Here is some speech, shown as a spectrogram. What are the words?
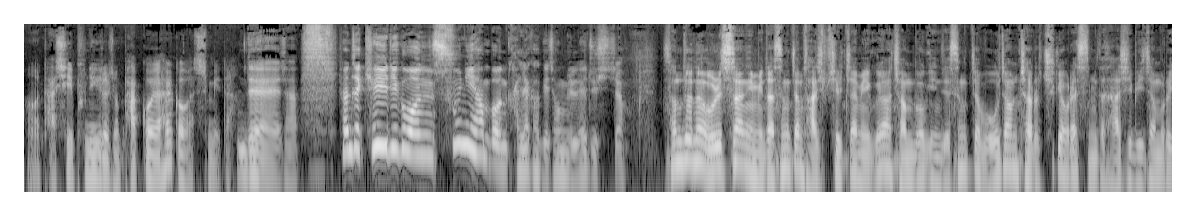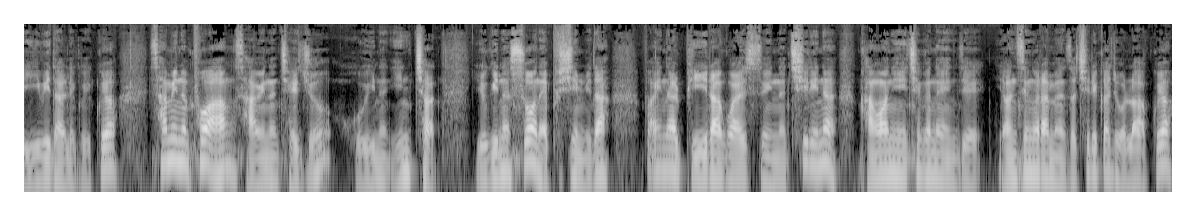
어, 다시 분위기를 좀 바꿔야 할 것 같습니다. 네, 자 현재 K리그 one 순위 한번 간략하게 정리를 해주시죠. 선두는 울산입니다. 승점 47점이고요. 전북이 이제 승점 5점 차로 추격을 했습니다. 42점으로 2위 달리고 있고요. 3위는 포항, 4위는 제주, 5위는 인천, 6위는 수원 FC입니다. 파이널 B라고 할 수 있는 7위는 강원이 최근에 이제 연승을 하면서 7위까지 올라갔고요.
